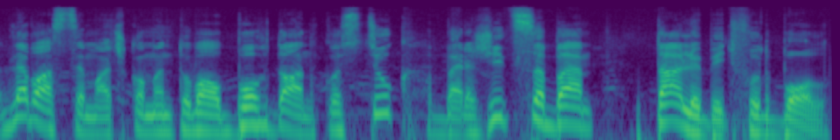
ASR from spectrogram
Для вас цей матч коментував Богдан Костюк. Бережіть себе та любіть футбол.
